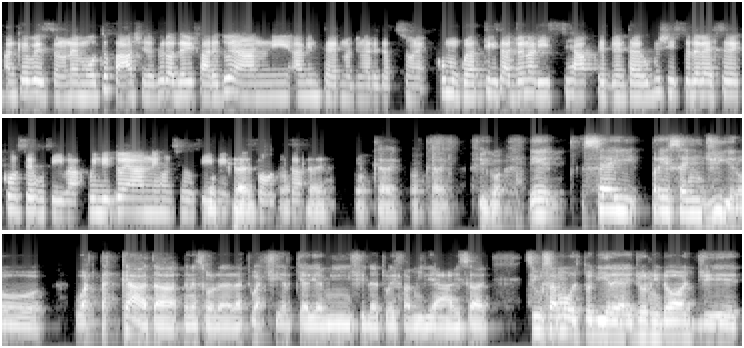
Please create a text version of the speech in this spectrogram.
anche questo non è molto facile, però devi fare due anni all'interno di una redazione. Comunque l'attività giornalistica per diventare pubblicista deve essere consecutiva, quindi due anni consecutivi okay, per forza. Ok, ok, ok, figo. E sei presa in giro o attaccata, che ne so, dalla tua cerchia di amici, dai tuoi familiari, sai? Si usa molto dire ai giorni d'oggi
